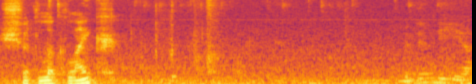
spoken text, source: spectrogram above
should look like. Within the, uh,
